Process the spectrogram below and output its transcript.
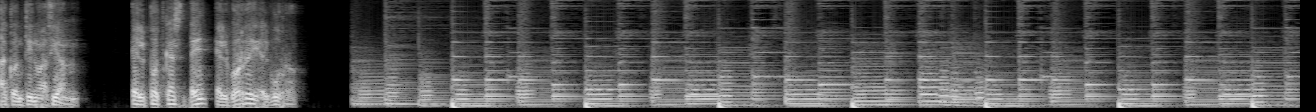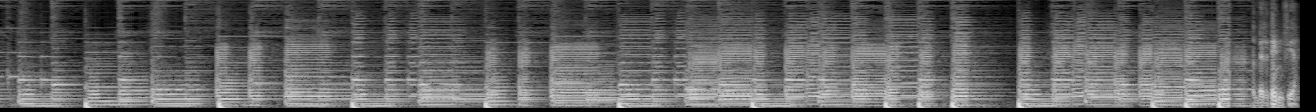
A continuación, el podcast de El Borre y el Burro. Advertencia.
